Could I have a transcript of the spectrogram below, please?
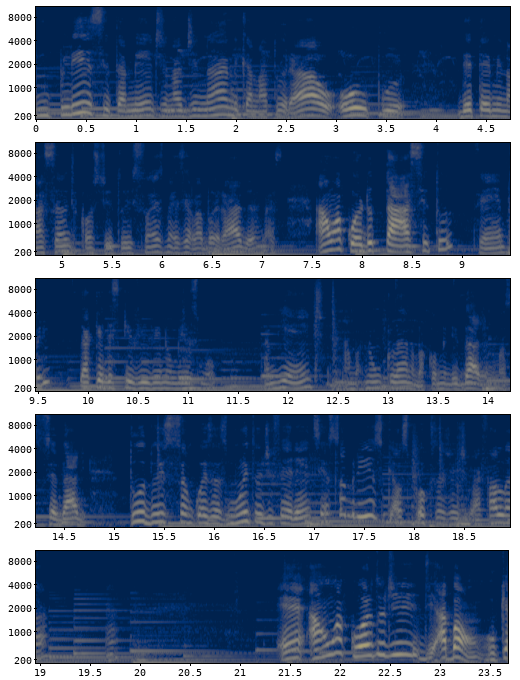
implicitamente na dinâmica natural ou por determinação de constituições mais elaboradas, mas há um acordo tácito sempre daqueles que vivem no mesmo ambiente, num clã, numa comunidade, numa sociedade. Tudo isso são coisas muito diferentes e é sobre isso que aos poucos a gente vai falar. É, há um acordo de, de ah, bom, o que,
